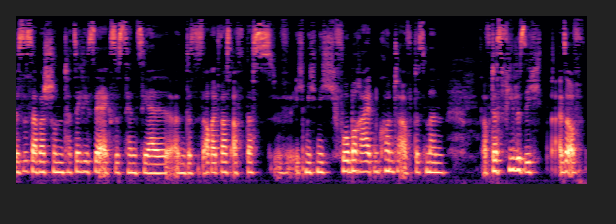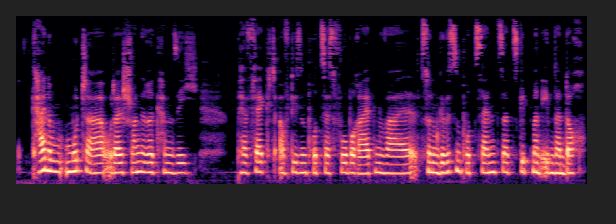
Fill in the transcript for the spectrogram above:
das ist aber schon tatsächlich sehr existenziell. Und das ist auch etwas, auf das ich mich nicht vorbereiten konnte, auf das man auf das viele sich, also auf keine Mutter oder Schwangere kann sich perfekt auf diesen Prozess vorbereiten, weil zu einem gewissen Prozentsatz gibt man eben dann doch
